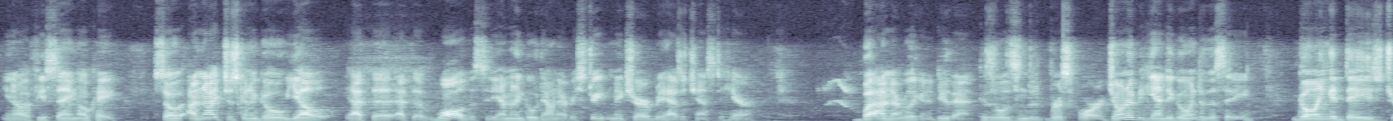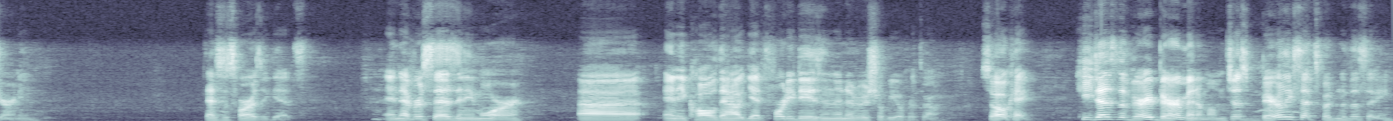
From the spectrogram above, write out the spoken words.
You know, if he's saying, okay, so I'm not just going to go yell at the at the wall of the city. I'm going to go down every street and make sure everybody has a chance to hear. But I'm not really going to do that because listen to verse four. Jonah began to go into the city, going a day's journey. That's as far as it gets. It never says anymore. Uh, and he called out, "Yet forty days, and Nineveh shall be overthrown." So okay, he does the very bare minimum, just barely sets foot into the city,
